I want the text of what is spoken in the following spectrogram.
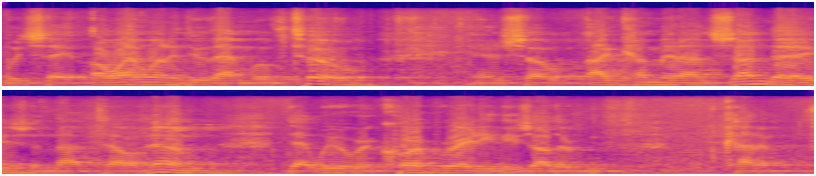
would say, oh, I want to do that move too. And so I'd come in on Sundays and not tell him that we were incorporating these other kind of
